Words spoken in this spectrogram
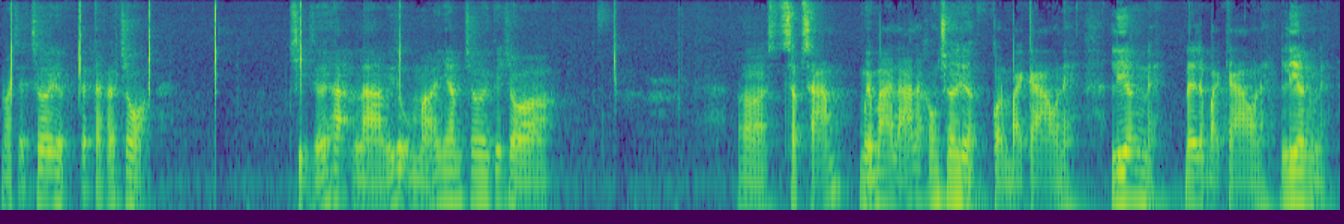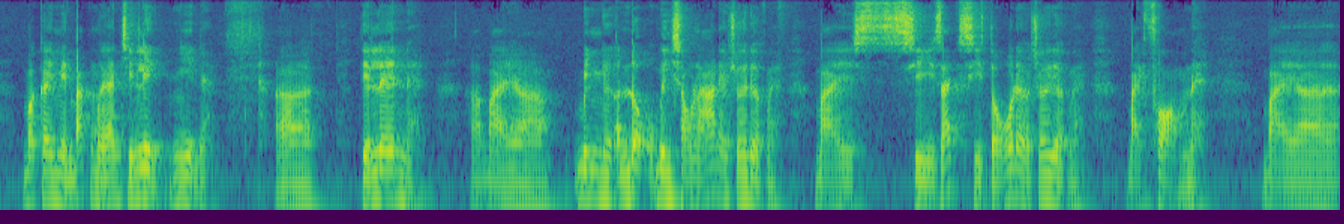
nó sẽ chơi được tất cả các trò. Chỉ giới hạn là ví dụ mà anh em chơi cái trò uh, sập sám 13 lá là không chơi được. Còn bài cào này liêng này đây là bài cào này liêng này ba cây miền Bắc 10 ăn chín lịnh nhịn này uh, tiến lên này À, bài à, binh Ấn Độ binh sáu lá đều chơi được này. Bài xì rách xì tố đều chơi được này. Bài phỏm này. Bài à,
